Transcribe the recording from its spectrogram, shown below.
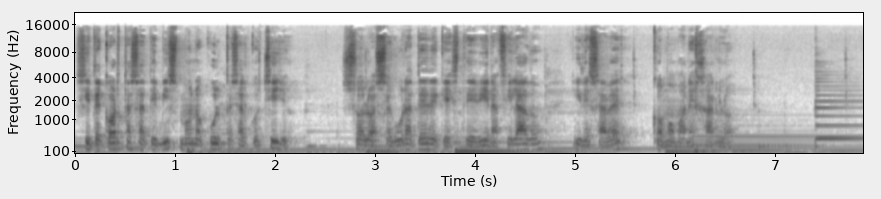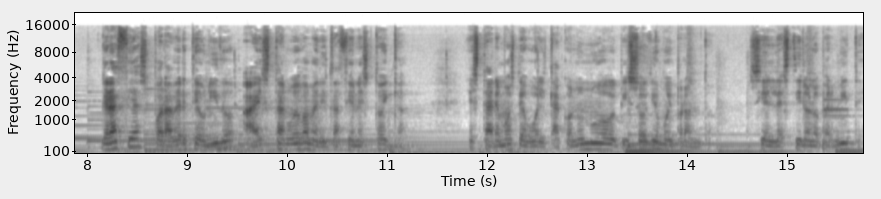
Si te cortas a ti mismo no culpes al cuchillo, solo asegúrate de que esté bien afilado y de saber cómo manejarlo. Gracias por haberte unido a esta nueva meditación estoica. Estaremos de vuelta con un nuevo episodio muy pronto, si el destino lo permite,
